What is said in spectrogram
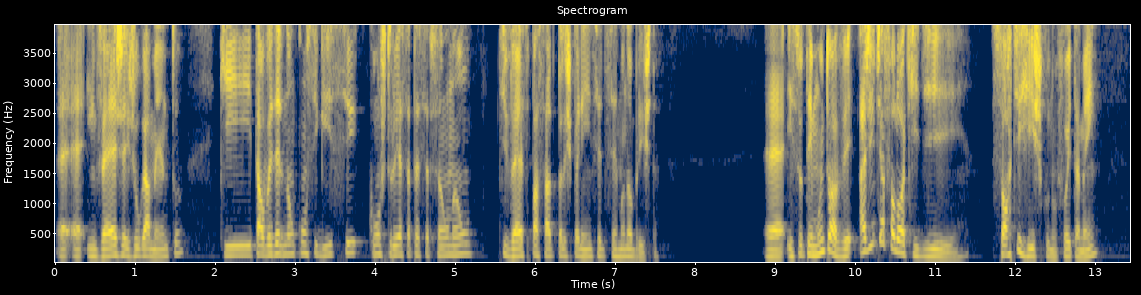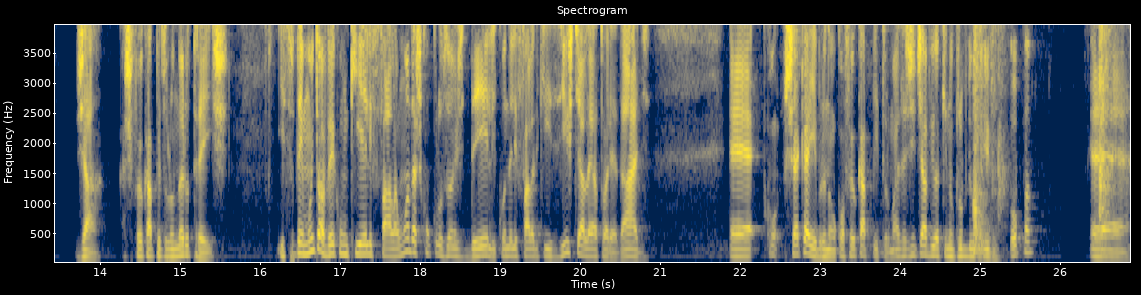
é, é, inveja e julgamento, que talvez ele não conseguisse construir essa percepção, não tivesse passado pela experiência de ser manobrista. É, isso tem muito a ver. A gente já falou aqui de sorte e risco, não foi também? Já. Acho que foi o capítulo número 3. Isso tem muito a ver com o que ele fala. Uma das conclusões dele, quando ele fala de que existe aleatoriedade. É, checa aí, Bruno, qual foi o capítulo? Mas a gente já viu aqui no Clube do Livro. Opa! É,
